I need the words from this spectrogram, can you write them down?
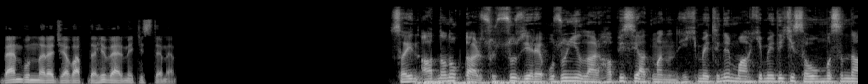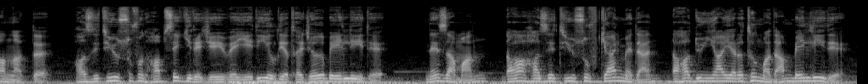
Ben bunlara cevap dahi vermek istemem. Sayın Adnan Oktar suçsuz yere uzun yıllar hapis yatmanın hikmetini mahkemedeki savunmasında anlattı. Hz. Yusuf'un hapse gireceği ve 7 yıl yatacağı belliydi. Ne zaman? Daha Hz. Yusuf gelmeden, daha dünya yaratılmadan belliydi.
